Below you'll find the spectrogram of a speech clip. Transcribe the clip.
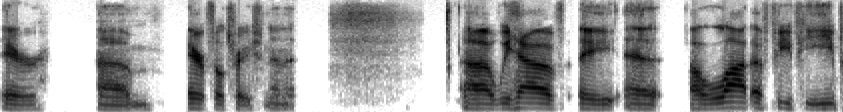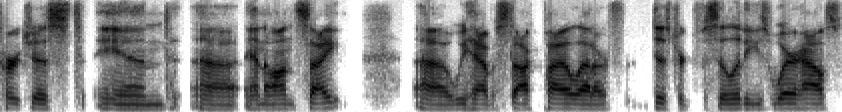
air um, air filtration in it. Uh, we have a, a, a lot of PPE purchased and uh, and on site. Uh, we have a stockpile at our district facilities warehouse,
